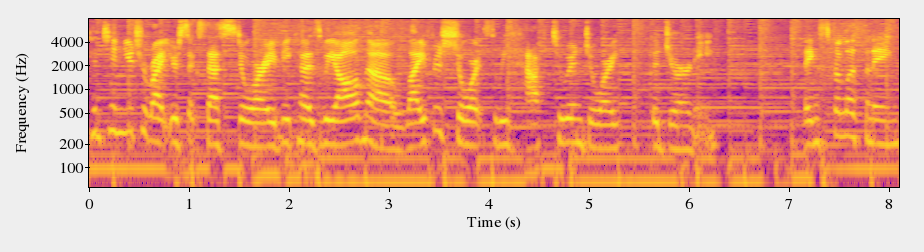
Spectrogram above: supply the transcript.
continue to write your success story because we all know life is short, so we have to enjoy the journey. Thanks for listening.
